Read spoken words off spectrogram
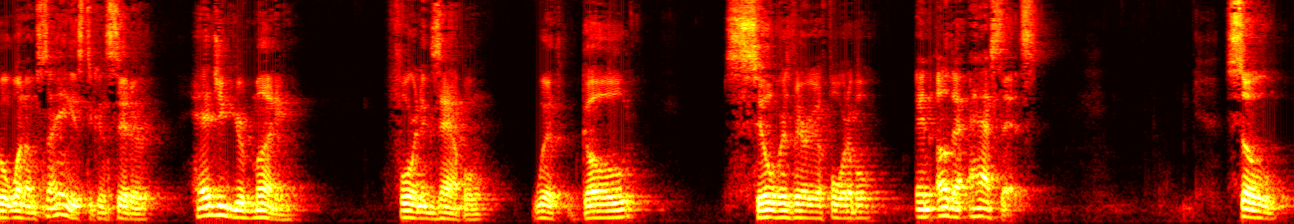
But what I'm saying is to consider hedging your money, for an example, with gold, silver is very affordable, and other assets. So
